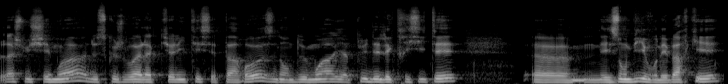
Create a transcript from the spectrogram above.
là je suis chez moi, de ce que je vois à l'actualité, c'est pas rose. Dans deux mois, il n'y a plus d'électricité. Les zombies vont débarquer.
